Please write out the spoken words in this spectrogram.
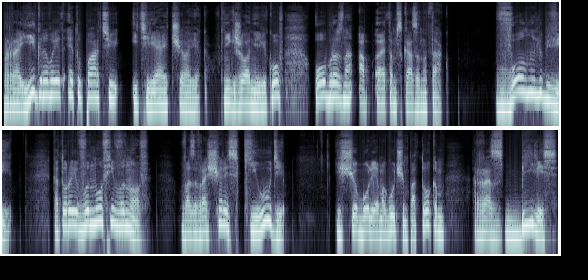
проигрывает эту партию и теряет человека. В книге «Желание веков» образно об этом сказано так. «Волны любви, которые вновь и вновь возвращались к Иуде, еще более могучим потоком разбились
